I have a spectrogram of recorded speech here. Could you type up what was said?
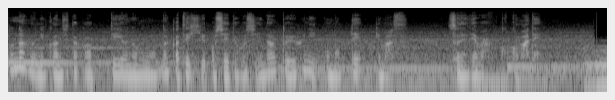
どんな風に感じたかっていうのもなんかぜひ教えてほしいなというふうに思っています。それではここまで。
